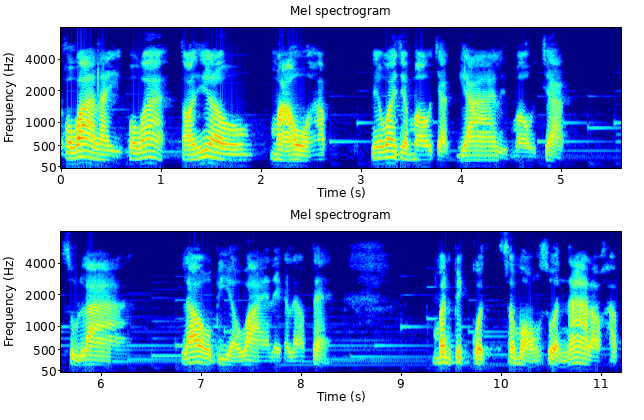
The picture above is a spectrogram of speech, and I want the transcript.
เพราะว่าอะไร เพราะว่าตอนที่เราเมาครับ ไม่ว่าจะเมาจากยาหรือเมาจากสุราเหล้าเบียร์ไวน์อะไรก็แล้ว แต่ มันไปกดสมองส่วนหน้าเราครับ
